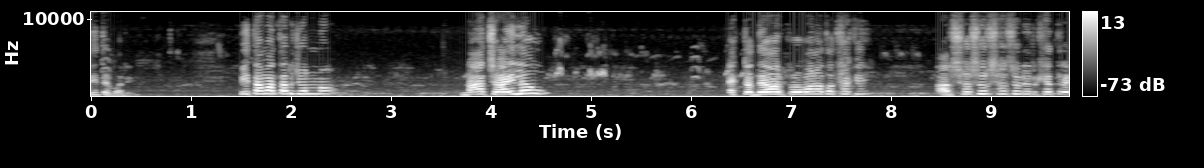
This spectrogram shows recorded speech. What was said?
দিতে পারি। পিতামাতার জন্য না চাইলেও একটা দেওয়ার প্রবণতা থাকে। আর শ্বশুর শাশুড়ির ক্ষেত্রে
